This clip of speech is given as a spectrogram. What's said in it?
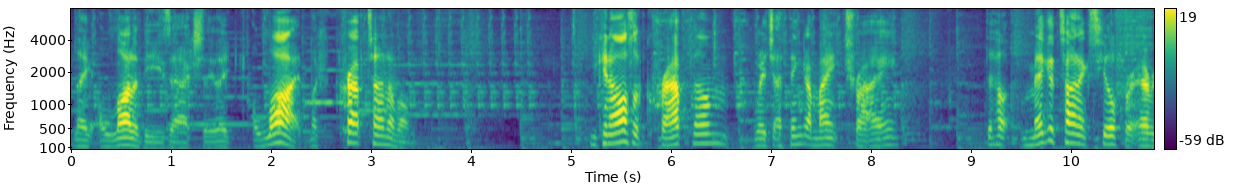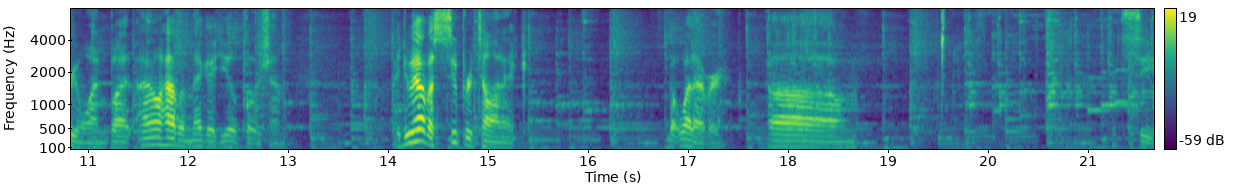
Like, a lot of these, actually. Like, a lot. Like, a crap ton of them. You can also craft them, which I think I might try. The hell, Megatonics heal for everyone, but I don't have a Mega Heal Potion. I do have a Super Tonic, but whatever. Um, let's see.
